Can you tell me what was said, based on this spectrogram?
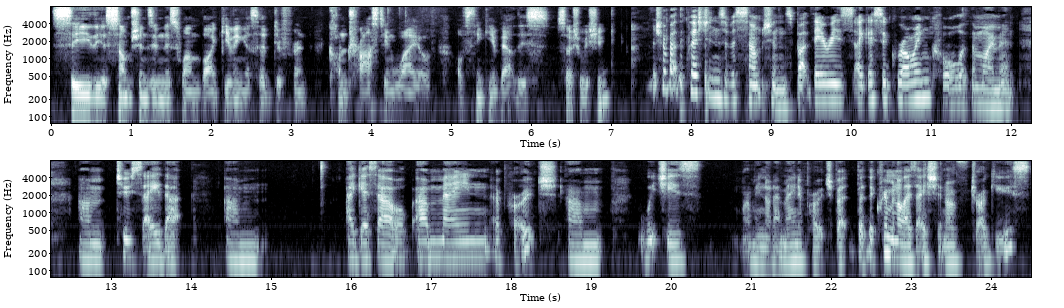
see the assumptions in this one by giving us a different contrasting way of, of thinking about this social issue? I'm not sure about the questions of assumptions, but there is, I guess, a growing call at the moment um, to say that um, I guess our, our main approach, um, which is, I mean, not our main approach, but but the criminalisation of drug use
